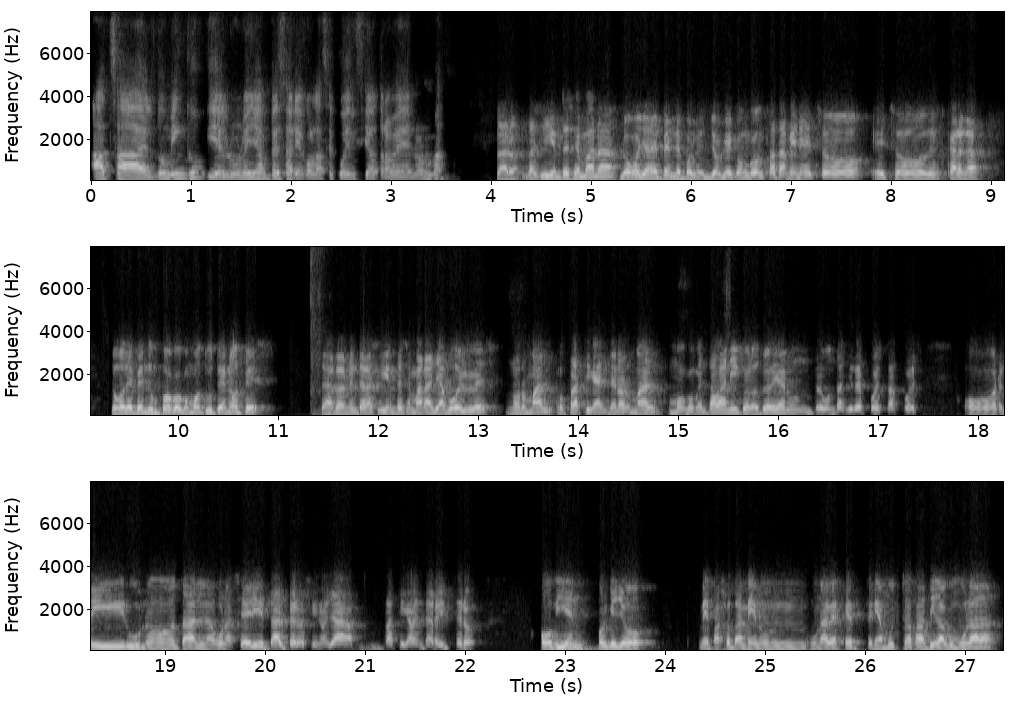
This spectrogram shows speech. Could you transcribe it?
hasta el domingo y el lunes ya empezaría con la secuencia otra vez normal. Claro, la siguiente semana, luego ya depende, porque yo que con Gonza también he hecho, he hecho descargas, luego depende un poco cómo tú te notes. O sea, realmente la siguiente semana ya vuelves normal o prácticamente normal, como comentaba Nico el otro día en un preguntas y respuestas, pues o RIR 1 tal en alguna serie y tal, pero si no ya prácticamente a RIR 0. O bien, porque yo me pasó también un- una vez que tenía mucha fatiga acumulada,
